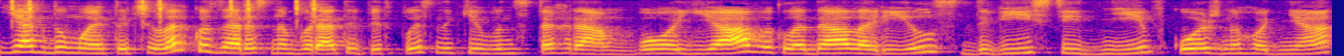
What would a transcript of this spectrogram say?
Як думаєте, чи легко зараз набирати підписників в інстаграм? Бо я викладала Reels 200 днів кожного дня,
